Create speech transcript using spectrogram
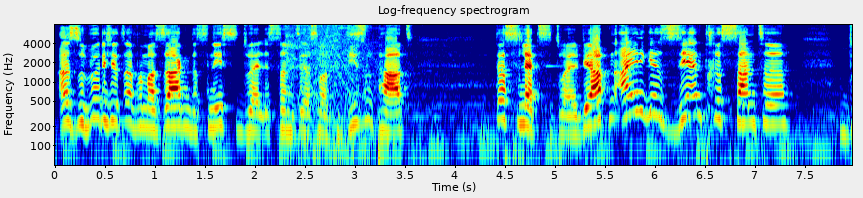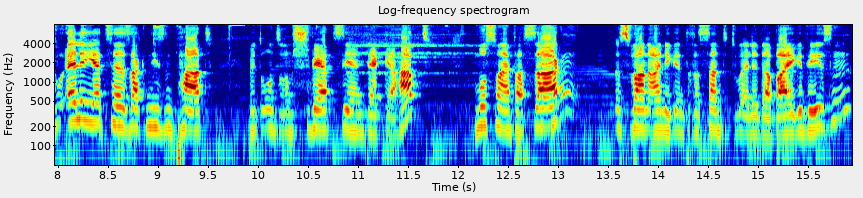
Also würde ich jetzt einfach mal sagen, das nächste Duell ist dann jetzt erstmal für diesen Part das letzte Duell. Wir hatten einige sehr interessante Duelle jetzt, er sagt in diesem Part mit unserem Schwertseelendeck gehabt. Muss man einfach sagen. Es waren einige interessante Duelle dabei gewesen.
